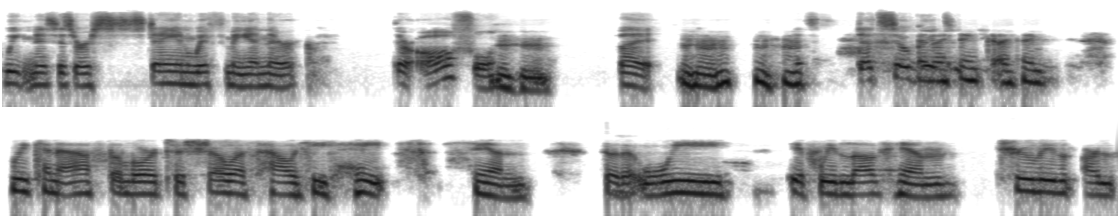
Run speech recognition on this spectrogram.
weaknesses are staying with me and they're, they're awful. Mm-hmm. But mm-hmm. Mm-hmm. that's, that's so good. And I think, I think we can ask the Lord to show us how he hates sin so that we, if we love him, truly are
